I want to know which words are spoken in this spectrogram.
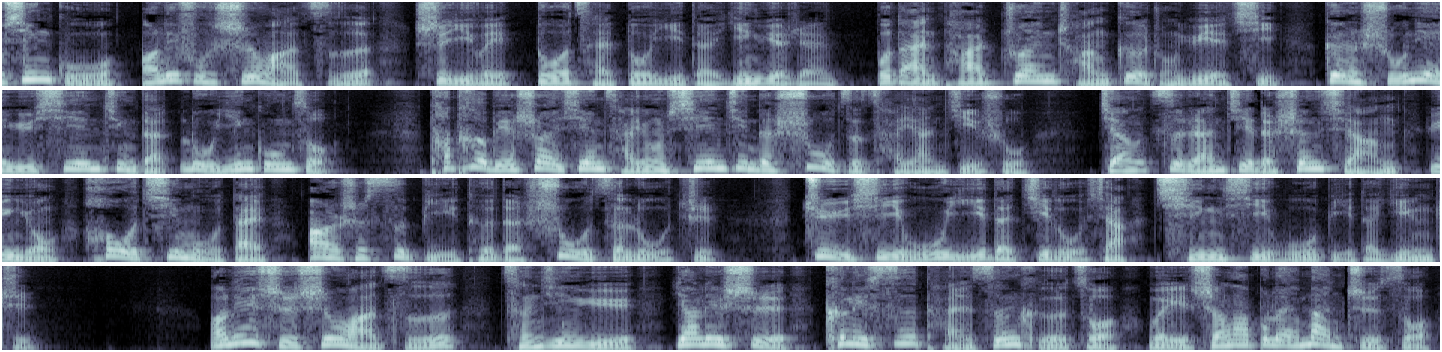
主心骨奥利弗·施瓦茨是一位多才多艺的音乐人，不但他专长各种乐器，更熟练于先进的录音工作。他特别率先采用先进的数字采样技术，将自然界的声响运用后期母带二十四比特的数字录制，巨细无遗地记录下清晰无比的音质。奥利史·施瓦茨曾经与亚历士·克里斯坦森合作，为莎拉布莱曼制作《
